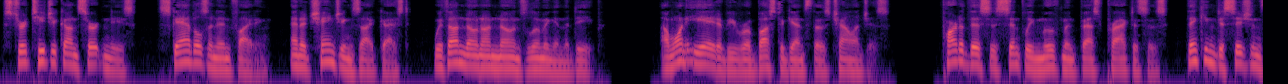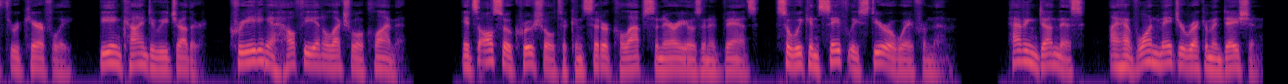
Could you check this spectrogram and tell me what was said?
strategic uncertainties, scandals and infighting, and a changing zeitgeist, with unknown unknowns looming in the deep. I want EA to be robust against those challenges. Part of this is simply movement best practices, thinking decisions through carefully, being kind to each other, creating a healthy intellectual climate. It's also crucial to consider collapse scenarios in advance, so we can safely steer away from them. Having done this, I have one major recommendation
